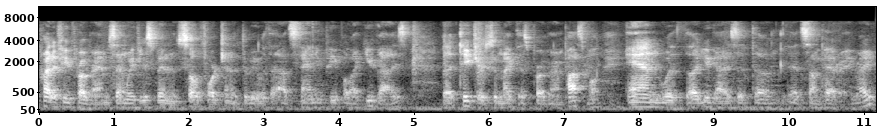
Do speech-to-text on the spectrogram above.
quite a few programs, and we've just been so fortunate to be with outstanding people like you guys, the teachers who make this program possible, and with uh, you guys at uh, at Sampere, right?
